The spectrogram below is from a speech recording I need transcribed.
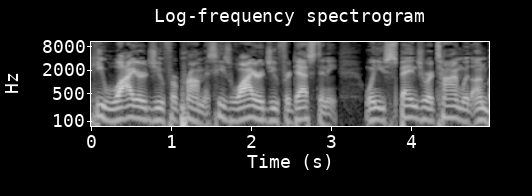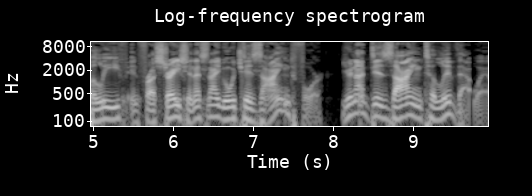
he wired you for promise. He's wired you for destiny. When you spend your time with unbelief and frustration, that's not even what you're designed for. You're not designed to live that way.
